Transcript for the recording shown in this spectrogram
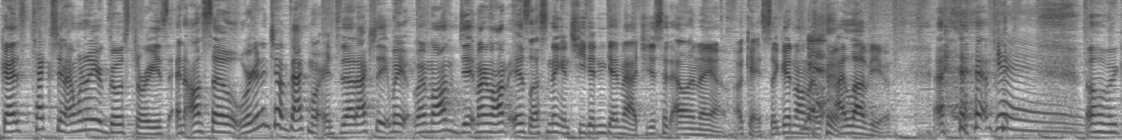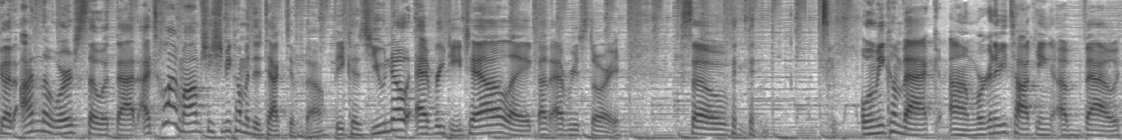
guys, text in. I want to know your ghost stories, and also we're gonna jump back more into that. Actually, wait, my mom did. My mom is listening, and she didn't get mad. She just said LMAO. Okay, so good, mom. I- Yeah. I, love you. Yay. Oh my god, I'm the worst though with that. I told my mom she should become a detective though, because you know every detail like of every story. So when we come back, um, we're gonna be talking about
